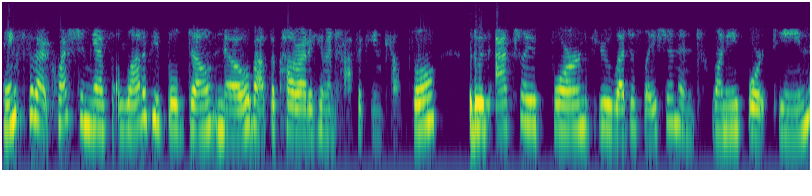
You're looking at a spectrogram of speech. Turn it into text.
Thanks for that question. Yes, a lot of people don't know about the Colorado Human Trafficking Council, but it was actually formed through legislation in 2014,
